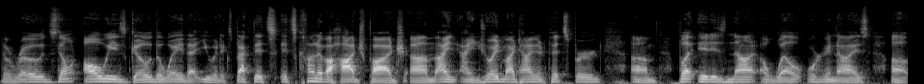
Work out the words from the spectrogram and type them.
the roads don't always go the way that you would expect. It's it's kind of a hodgepodge. Um, I, I, enjoyed my time in Pittsburgh, um, but it is not a well organized uh,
